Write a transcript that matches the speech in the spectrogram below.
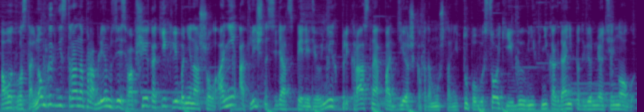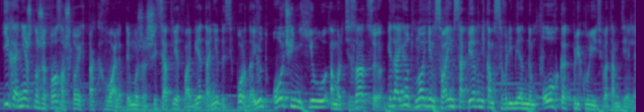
А вот в остальном, как ни странно, проблем здесь вообще каких-либо не нашел. Они отлично сидят спереди, у них прекрасная поддержка, потому что они тупо высокие, и вы в них никогда не подвернете ногу. И, конечно же, то, за что их так хвалят. Им уже 60 лет в обед, они до сих пор дают очень нехилую амортизацию и дают многим своим соперникам современным ох, как прикурить в этом деле.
